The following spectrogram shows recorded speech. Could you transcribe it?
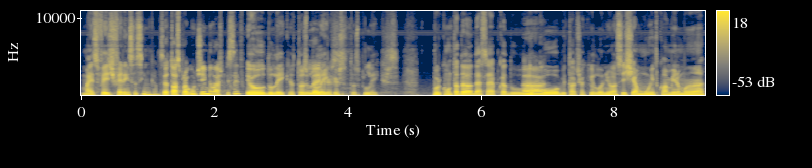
mas fez diferença sim, cara. Você torce pra algum time lá específico? Eu do Lakers, eu torço Do pro Lakers. Lakers. torço pro Lakers. Por conta da- dessa época do, do Kobe e tal, Shaquille O'Neal, eu assistia muito com a minha irmã.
